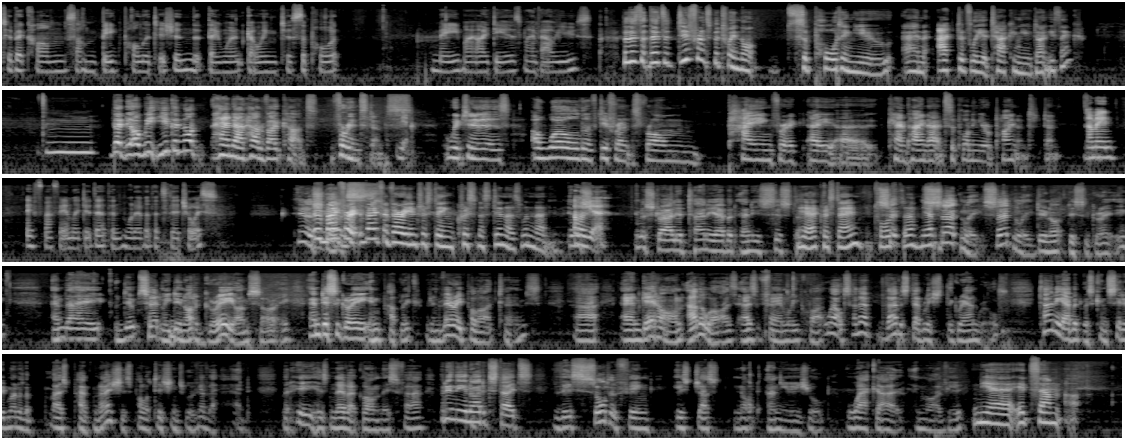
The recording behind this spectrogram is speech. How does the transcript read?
to become some big politician that they weren't going to support me, my ideas, my values. But there's a, there's a difference between not supporting you and actively attacking you, don't you think? Mm, That uh, we, you cannot hand out how to vote cards, for instance. Yeah. Which is a world of difference from paying for a, a, uh campaign ad supporting your opponent. Don't. I mean, if my family did that, then whatever, that's their choice. In It made for Australia, it made for very interesting Christmas dinners, wouldn't it? in Oh Aus- yeah, in Australia, Tony Abbott and his sister Yeah, Christine Forster. cer- Yep. certainly, certainly do not disagree, and they do certainly do not agree. I'm sorry, and disagree in public, but in very polite terms, uh, and get on otherwise as a family quite well. So they've they've established the ground rules. Tony Abbott was considered one of the most pugnacious politicians we've ever had, but he has never gone this far. But in the United States, this sort of thing is just not unusual. Wacko, in my view. Yeah, it's um,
